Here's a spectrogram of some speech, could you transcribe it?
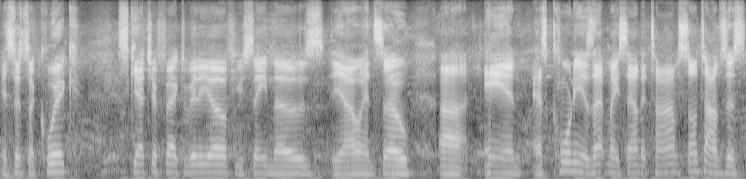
It's just a quick sketch effect video if you've seen those, you know. And so, uh, and as corny as that may sound at times, sometimes it's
